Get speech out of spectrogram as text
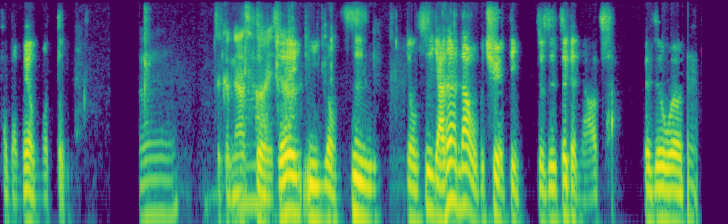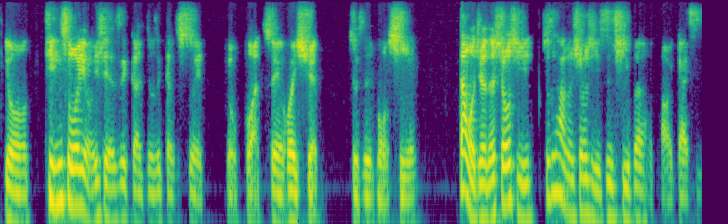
可能没有那么多。嗯，这个那对，所以以勇士勇士亚特兰大我不确定，就是这个你要查，但是我有有听说有一些是跟就是跟税有关，所以会选就是某些。但我觉得休息就是他们休息室气氛很好，应该是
